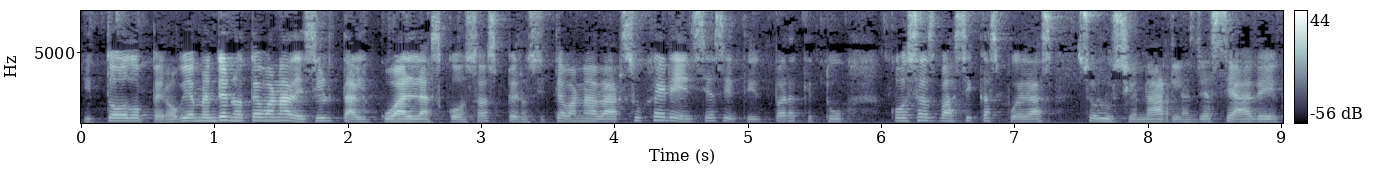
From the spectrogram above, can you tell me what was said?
y todo, pero obviamente no te van a decir tal cual las cosas, pero sí te van a dar sugerencias y para que tú cosas básicas puedas solucionarlas, ya sea de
